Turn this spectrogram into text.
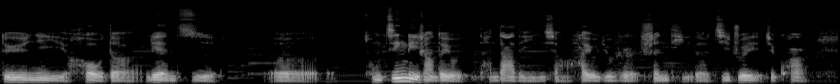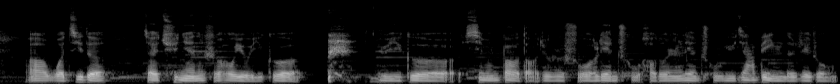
对于你以后的练字，呃，从精力上都有很大的影响。还有就是身体的脊椎这块儿，啊，我记得在去年的时候有一个有一个新闻报道，就是说练出好多人练出瑜伽病的这种，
